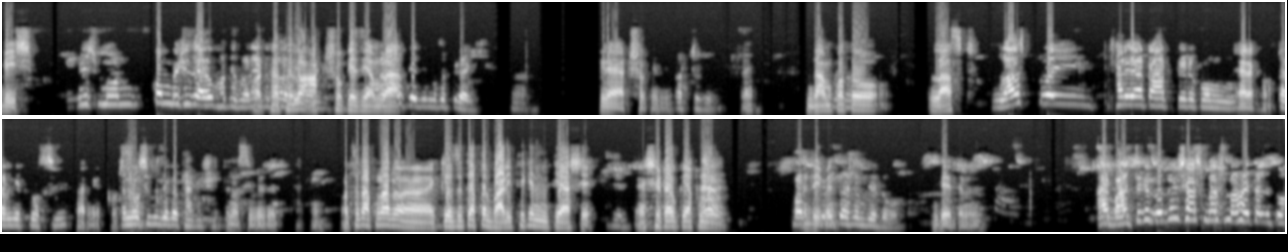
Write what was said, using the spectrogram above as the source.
বিশ। বিশ মন কম বেশি যাই হোক হতে পারে অর্থাৎ হলো আটশো কেজি আমরা 800 মতো প্রায়। প্রায় আটশো কেজি। আটশো কেজি। দাম কত লাস্ট লাস্ট ওই সাড়ে আট আট এরকম এরকম। টার্গেট করছি। টার্গেট করছে। নসিবে যেটা থাকে সেটা। নসিবে যেটা থাকে। অর্থাৎ আপনার কেউ যদি আপনার বাড়ি থেকে নিতে আসে সেটাও কি আপনি হ্যাঁ। দিবেন। দিয়ে দেবো। দিয়ে দেবেন। আর বাড়ি থেকে যদি শ্বাস মাস না হয় তাহলে তো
